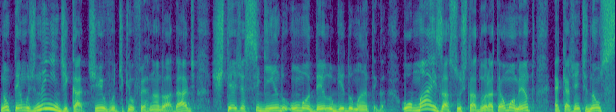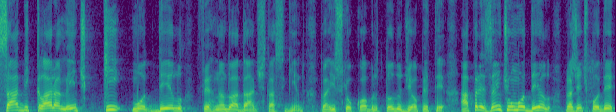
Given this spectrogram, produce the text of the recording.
não temos nem indicativo de que o Fernando Haddad esteja seguindo um modelo Guido Mantega. O mais assustador até o momento é que a gente não sabe claramente que modelo Fernando Haddad está seguindo. Então é isso que eu cobro todo dia ao PT. Apresente um modelo para a gente poder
